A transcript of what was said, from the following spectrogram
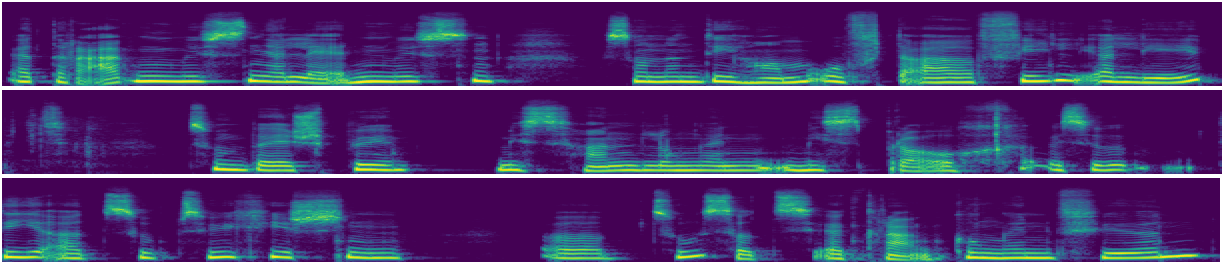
ertragen müssen, erleiden müssen, sondern die haben oft auch viel erlebt, zum Beispiel Misshandlungen, Missbrauch, also die auch zu psychischen äh, Zusatzerkrankungen führen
